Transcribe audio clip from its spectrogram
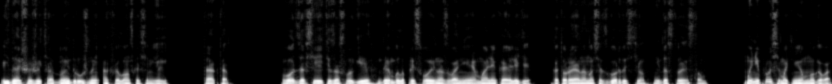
и дальше жить одной дружной аквилонской семьей. Так-то. Вот за все эти заслуги Дэм было присвоено звание «маленькая леди», которое она носит с гордостью и достоинством. Мы не просим от нее многого,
